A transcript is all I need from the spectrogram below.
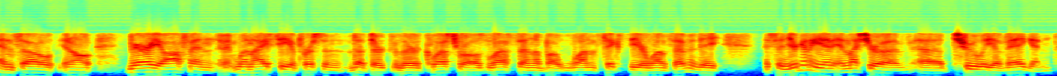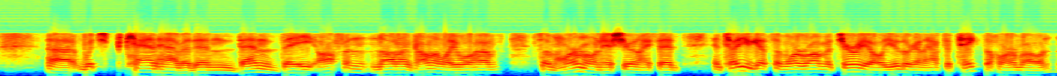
and so, you know, very often when I see a person that their their cholesterol is less than about 160 or 170, I said, you're going to get, unless you're a, a truly a vegan, uh, which can have it, and then they often, not uncommonly, will have some hormone issue. And I said, until you get some more raw material, you're either going to have to take the hormone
